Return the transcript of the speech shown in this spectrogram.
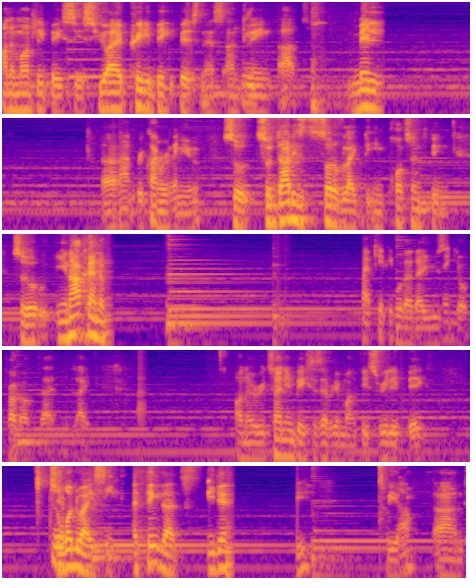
on a monthly basis, you are a pretty big business and doing uh, million. uh, recurring revenue. So so that is sort of like the important thing. So in our kind of people that are using your product that like on a returning basis every month is really big. So yeah. what do I see? I think that Eden we are, and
